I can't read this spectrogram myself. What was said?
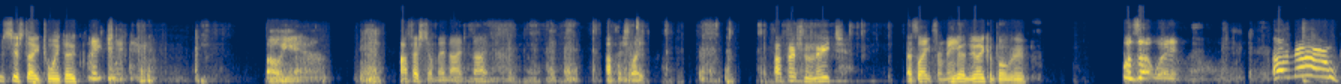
it's just eight twenty-two. Eight twenty-two. Oh yeah. I fished till midnight tonight. I fished late. I fished late. That's late for We me. got Jacob over here. What's up with it? Oh no!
